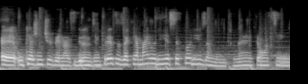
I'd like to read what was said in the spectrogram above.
é, o que a gente vê nas grandes empresas é que a maioria setoriza muito, né? Então, assim,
